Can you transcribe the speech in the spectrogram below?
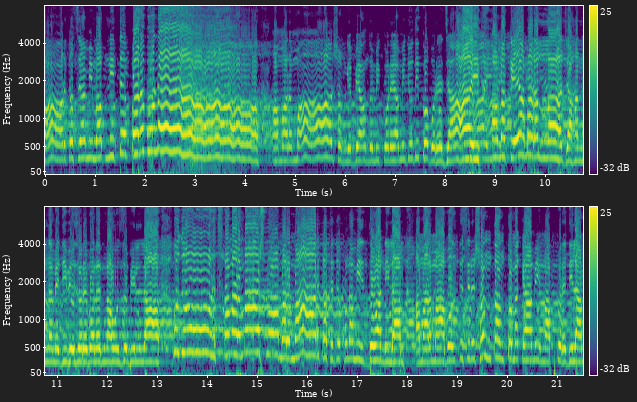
মার কাছে আমি মাপ নিতে পারব না। আমার মার সঙ্গে বেয়াদমি করে আমি যদি কবরে যাই, আমাকে আমার আল্লাহ জাহান নামে দিবে। জোরে বলেন, নাউজুবিল্লাহ। হুজুর, আমার মা আসলো, আমার মার কাছে যখন আমি দোয়া নিলাম, আমার মা বলতেছে রে সন্তান, তোমাকে আমি মাফ করে দিলাম।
